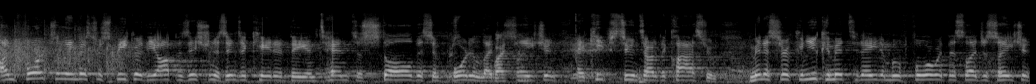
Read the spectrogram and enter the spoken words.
unfortunately, Mr. Speaker, the opposition has indicated they intend to stall this important legislation and keep students out of the classroom. Minister, can you commit today to move forward with this legislation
